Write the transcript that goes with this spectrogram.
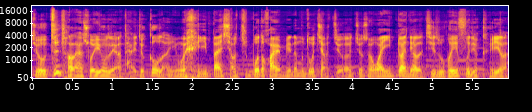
就正常来说有两台就够了，因为一般小直播的话也没那么多讲究，呃，就算万一断掉了，及时恢复就可以了。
